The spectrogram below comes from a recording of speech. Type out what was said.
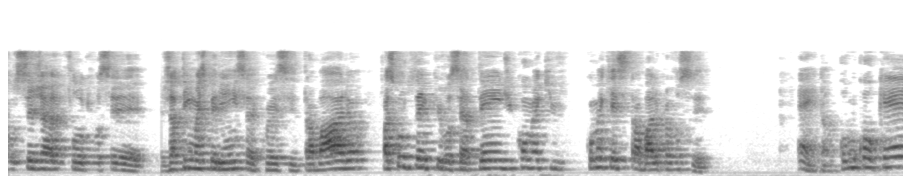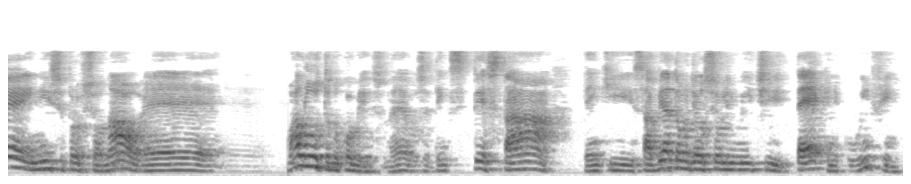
Você já falou que você já tem uma experiência com esse trabalho. Faz quanto tempo que você atende? Como é que, como é, que é esse trabalho para você? É, então, como qualquer início profissional, é uma luta no começo, né? Você tem que se testar, tem que saber até onde é o seu limite técnico, enfim.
